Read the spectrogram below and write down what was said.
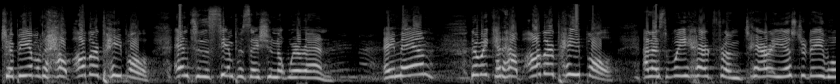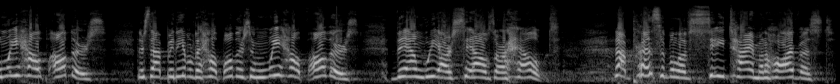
to be able to help other people into the same position that we're in. Amen? That we can help other people. And as we heard from Terry yesterday, when we help others, there's that being able to help others. And when we help others, then we ourselves are helped. That principle of seed time and harvest.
